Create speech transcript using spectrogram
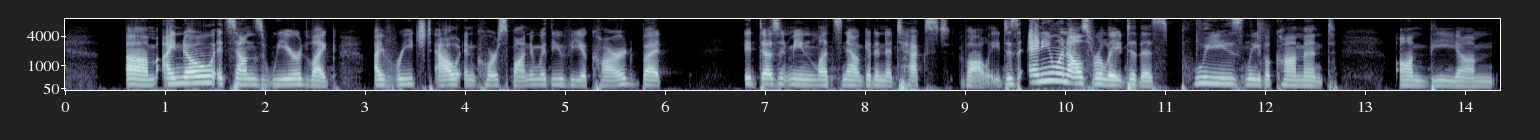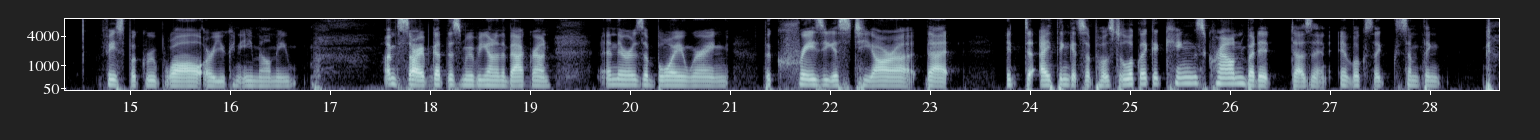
Um, I know it sounds weird, like I've reached out and corresponded with you via card, but it doesn't mean let's now get in a text volley. Does anyone else relate to this? Please leave a comment on the um, Facebook group wall, or you can email me. I'm sorry, I've got this movie on in the background, and there is a boy wearing the craziest tiara that it I think it's supposed to look like a king's crown, but it doesn't. It looks like something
